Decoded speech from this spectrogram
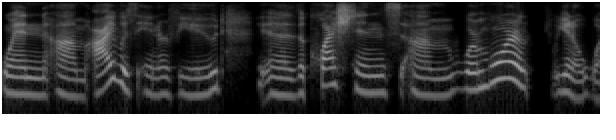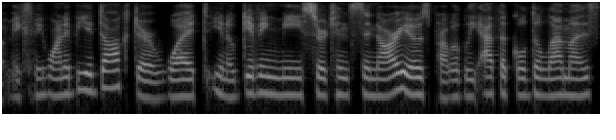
when um, I was interviewed, uh, the questions um, were more you know what makes me want to be a doctor what you know giving me certain scenarios probably ethical dilemmas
